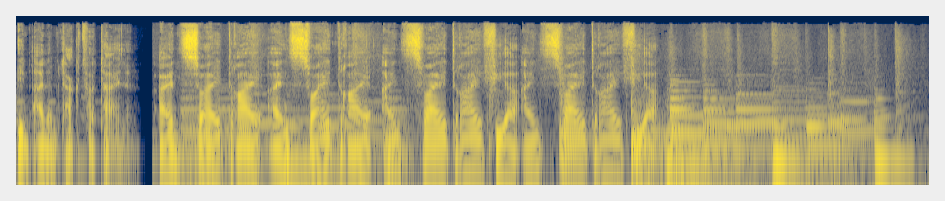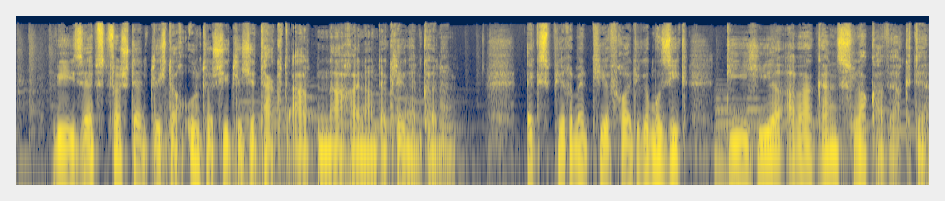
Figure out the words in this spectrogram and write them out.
in einem Takt verteilen. 1, 2, 3, 1, 2, 3, 1, 2, 3, 4, 1, 2, 3, 4. Wie selbstverständlich doch unterschiedliche Taktarten nacheinander klingen können. Experimentierfreudige Musik, die hier aber ganz locker wirkte.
